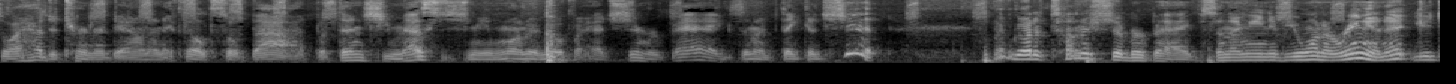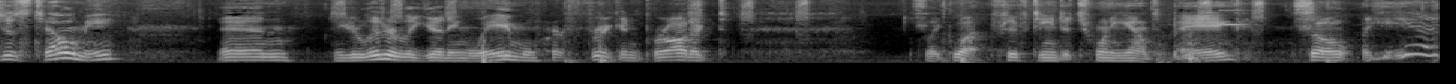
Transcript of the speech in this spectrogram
So I had to turn her down, and I felt so bad. But then she messaged me and wanted to know if I had shimmer bags, and I'm thinking, shit, I've got a ton of shimmer bags. And I mean, if you want a ring in it, you just tell me. And you're literally getting way more freaking product. It's like, what, 15 to 20 ounce bag? So, yeah.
